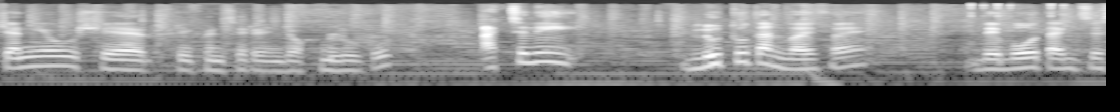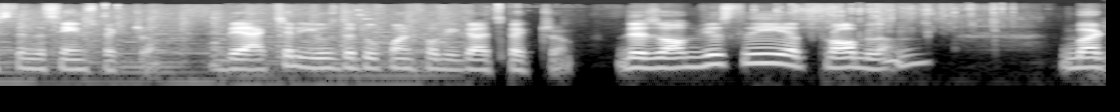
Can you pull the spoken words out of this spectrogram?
Can you share frequency range of Bluetooth? Actually, Bluetooth and Wi-Fi, they both exist in the same spectrum. They actually use the 2.4 gigahertz spectrum. There's obviously a problem, but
